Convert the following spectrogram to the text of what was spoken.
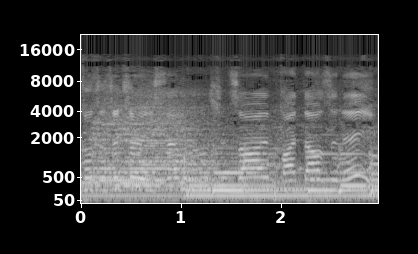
Goes to 637 Oceanside, 5008.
